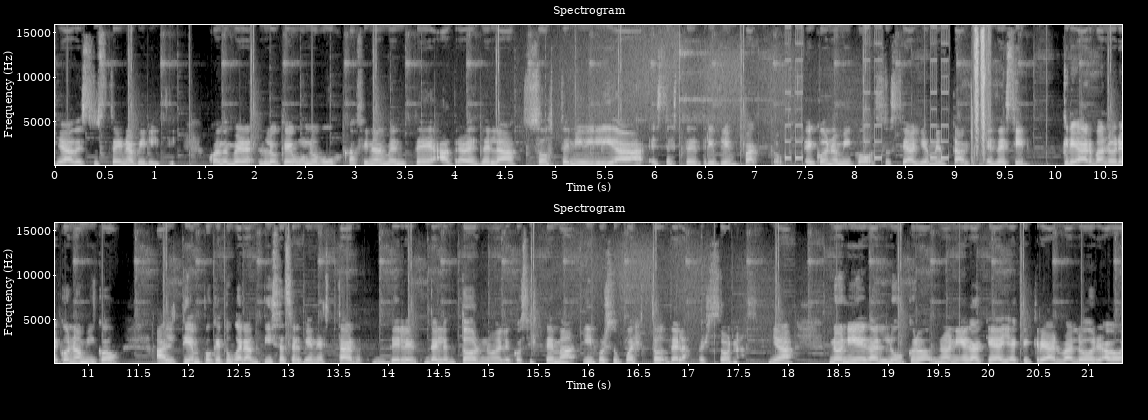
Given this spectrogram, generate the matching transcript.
ya de sustainability. Cuando lo que uno busca finalmente a través de la sostenibilidad es este triple impacto económico, social y ambiental. Es decir, crear valor económico al tiempo que tú garantizas el bienestar del, del, entorno, del ecosistema y por supuesto de las personas. ¿ya? No niega el lucro, no niega que haya que crear valor o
